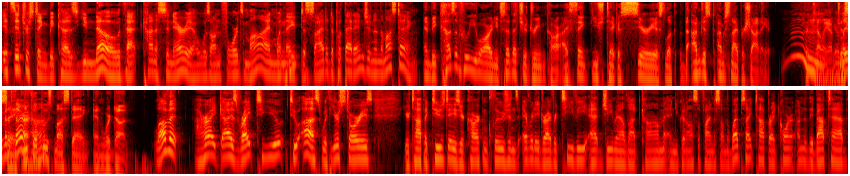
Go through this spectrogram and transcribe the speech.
It's interesting because you know that kind of scenario was on Ford's mind when they Mm-hmm. decided to put that engine in the Mustang. And because of who you are, and you've said that's your dream car, I think you should take a serious look. I'm just I'm sniper shotting it for Kelly. I'm just leaving it saying there, huh? EcoBoost Mustang, and we're done. Love it. All right, guys, write to you to us with your stories, your topic Tuesdays, your car conclusions, everydaydrivertv at gmail.com. And you can also find us on the website, top right corner under the About tab.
